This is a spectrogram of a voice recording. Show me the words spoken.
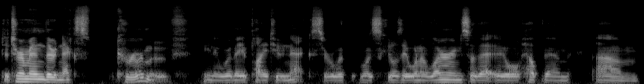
determine their next career move, you know, where they apply to next, or what what skills they want to learn, so that it'll help them um,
